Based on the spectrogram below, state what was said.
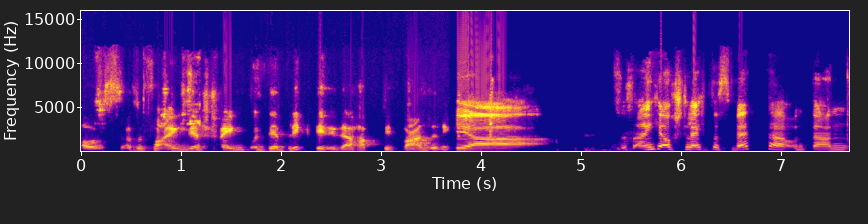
aus. Also vor allem der Schwenk und der Blick, den ihr da habt, sieht wahnsinnig aus. Ja, es ist eigentlich auch schlechtes Wetter und dann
